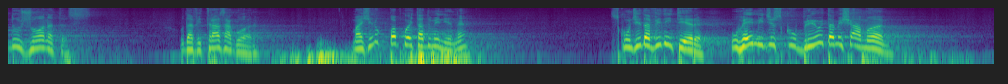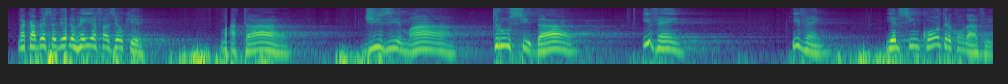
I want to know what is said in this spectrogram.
do Jonatas. O Davi traz agora. Imagina o pobre coitado do menino, né? Escondido a vida inteira. O rei me descobriu e está me chamando. Na cabeça dele, o rei ia fazer o quê? Matar, dizimar, trucidar. E vem. E vem. E ele se encontra com Davi.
